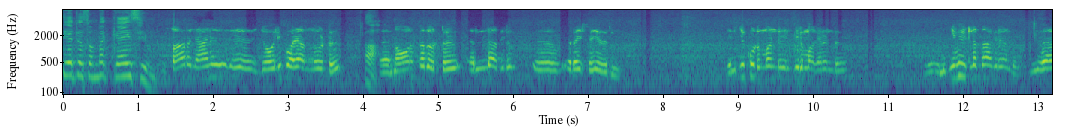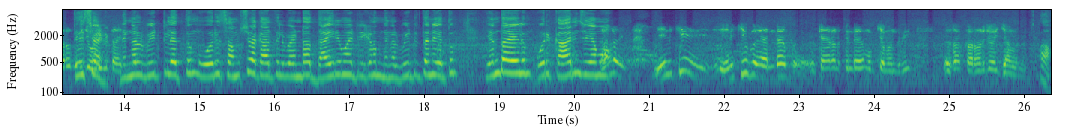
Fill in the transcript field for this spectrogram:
തിയേറ്റേഴ്സ് ഉണ്ട് കെ എസ് സി ഉണ്ട്. സാറ് ഞാൻ ജോലി പോയ അന്നോട്ട് നോർക്ക തൊട്ട് എല്ലാത്തിലും രജിസ്റ്റർ ചെയ്തിട്ടുണ്ട്. എനിക്ക് കുടുംബമുണ്ട് എനിക്കൊരു മകനുണ്ട്. എനിക്ക് വീട്ടിലത്തെ ആഗ്രഹമുണ്ട്. തീർച്ചയായിട്ടും. നിങ്ങൾ വീട്ടിലെത്തും ഒരു സംശയ കാര്യത്തിൽ വേണ്ട ധൈര്യമായിട്ടിരിക്കണം. നിങ്ങൾ വീട്ടിൽ തന്നെ എത്തും. എന്തായാലും ഒരു കാര്യം ചെയ്യാമോ? എനിക്ക് എനിക്ക് എന്റെ കേരളത്തിന്റെ മുഖ്യമന്ത്രി സർക്കാരിനോട് ചോദിക്കാനുള്ളത്. ആ.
